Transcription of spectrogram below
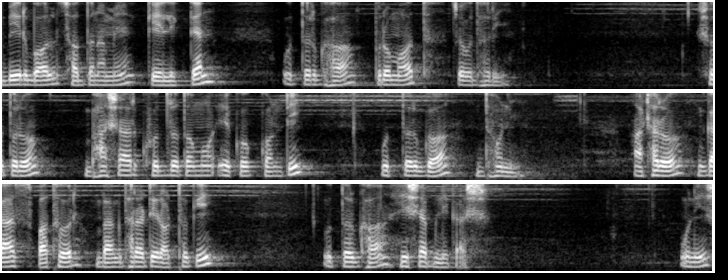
বীরবল ছদ্মনামে কে লিখতেন? উত্তর ঘ, প্রমোদ চৌধুরী। সতেরো, ভাষার ক্ষুদ্রতম একক কোনটি? উত্তর গ, ধ্বনি। আঠারো, গাছ পাথর বাগধারাটির অর্থ কী? উত্তর ঘ, হিসাব নিকাশ। উনিশ,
